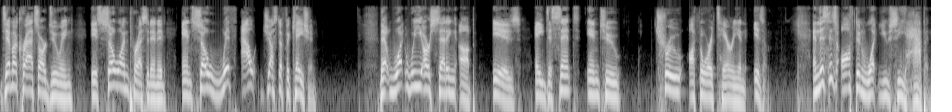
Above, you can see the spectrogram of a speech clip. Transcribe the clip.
Democrats are doing is so unprecedented and so without justification that what we are setting up is a descent into true authoritarianism. And this is often what you see happen.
